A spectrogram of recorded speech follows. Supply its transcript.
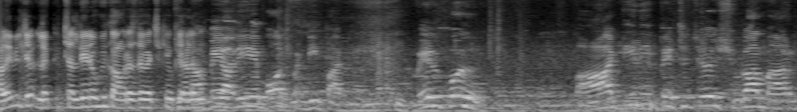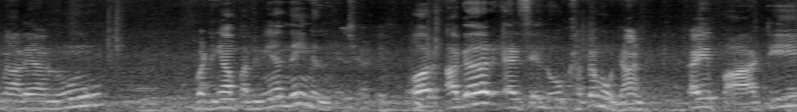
ਹਲੇ ਵੀ ਚੱਲਦੀ ਰਹੂਗੀ ਕਾਂਗਰਸ ਦੇ ਵਿੱਚ ਕਿਉਂਕਿ ਹਲੇ ਜਨਾਬੇ ਵਾਲੀ ਇਹ ਬਹੁਤ ਵੱਡੀ ਪਾਰਟੀ ਬਿਲਕੁਲ ਪਾਰਟੀ ਦੀ ਪਿੱਠ 'ਚ ਸ਼ੁਰਾ ਮਾਰਨ ਵਾਲਿਆਂ ਨੂੰ ਵੱਡੀਆਂ ਪਦਵੀਆਂ ਨਹੀਂ ਮਿਲਣੀਆਂ ਚਾਹੀਦੀਆਂ। ਔਰ ਅਗਰ ਐਸੇ ਲੋਕ ਖਤਮ ਹੋ ਜਾਣ ਤਾਂ ਇਹ ਪਾਰਟੀ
